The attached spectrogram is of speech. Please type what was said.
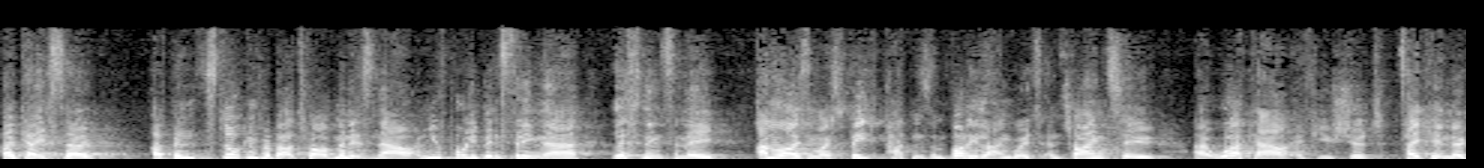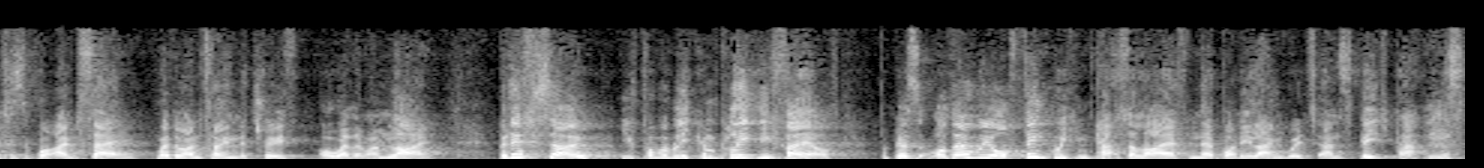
Okay, so I've been talking for about 12 minutes now, and you've probably been sitting there listening to me, analysing my speech patterns and body language, and trying to uh, work out if you should take in notice of what I'm saying, whether I'm telling the truth or whether I'm lying. But if so, you've probably completely failed because although we all think we can catch a liar from their body language and speech patterns,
